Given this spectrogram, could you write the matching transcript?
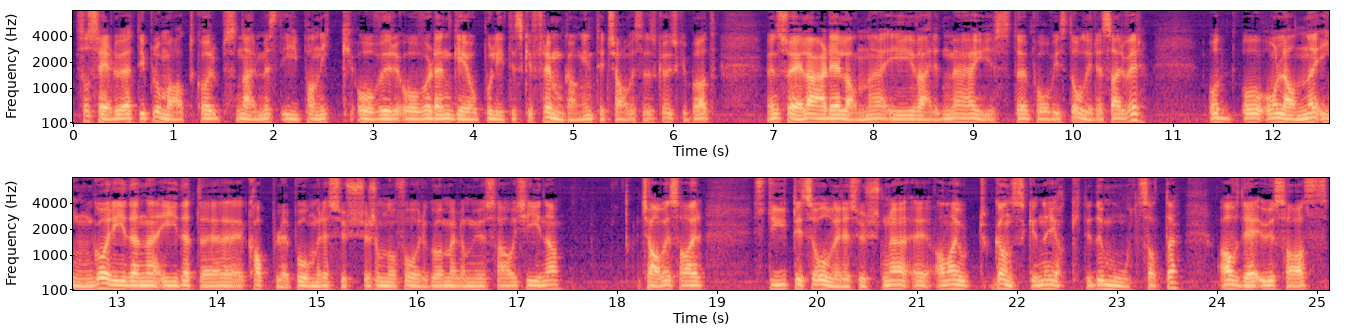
så ser du et diplomatkorps nærmest i panikk over, over den geopolitiske fremgangen til Chávez. Du skal huske på at Venezuela er det landet i verden med høyeste påviste oljereserver. Og, og, og, landet inngår i, denne, i dette kappløpet om ressurser som nå foregår mellom USA og Kina. Chávez har styrt disse oljeressursene. Eh, han har gjort ganske nøyaktig det motsatte av det USAs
